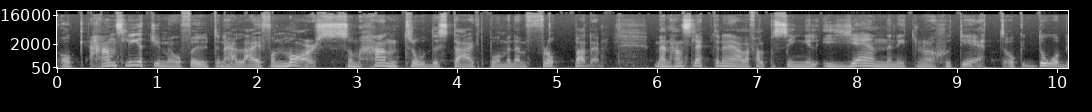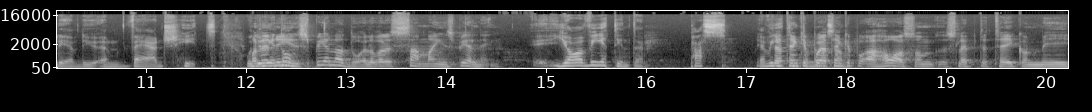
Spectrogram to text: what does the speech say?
Och han slet ju med att få ut den här Life on Mars som han trodde starkt på, men den floppade. Men han släppte den i alla fall på singel igen 1971 och då blev det ju en världshit. Och Var den nyinspelad då, eller var det samma inspelning? Jag vet inte. Pass. Jag Jag tänker, på, jag tänker på AHA som släppte Take On Me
